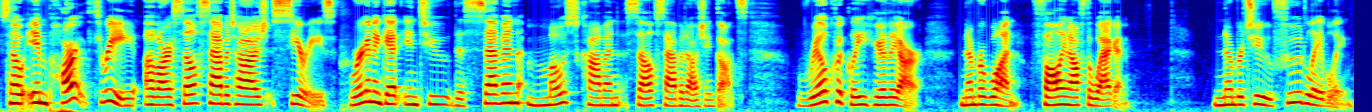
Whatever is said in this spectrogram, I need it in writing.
so, in part three of our self sabotage series, we're going to get into the seven most common self sabotaging thoughts. Real quickly, here they are. Number one, falling off the wagon. Number two, food labeling.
